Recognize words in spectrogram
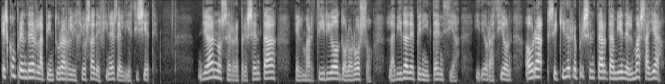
es comprender la pintura religiosa de fines del XVII ya no se representa el martirio doloroso, la vida de penitencia y de oración. Ahora se quiere representar también el más allá,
